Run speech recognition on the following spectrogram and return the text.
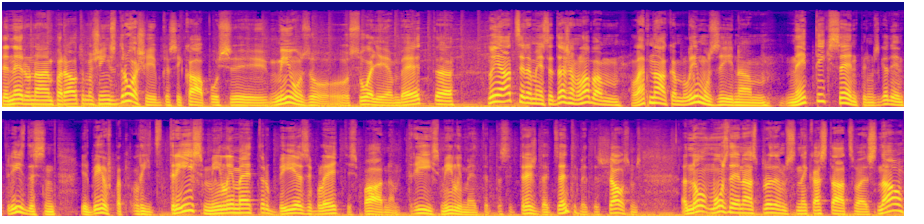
te nerunājam par automašīnas drošību, kas ir kāpusi milzu soļiem, bet uh, Nu, ja atceramies, tad dažam labam, lepnākam limuzīnam netik sen, pirms gadiem 30, ir bijuši pat līdz 3 mm biezi bleķi spārnam. 3 mm tas ir trešdaļa centimetrs šausmas. Nu, mūsdienās, protams, nekas tāds vairs nav.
